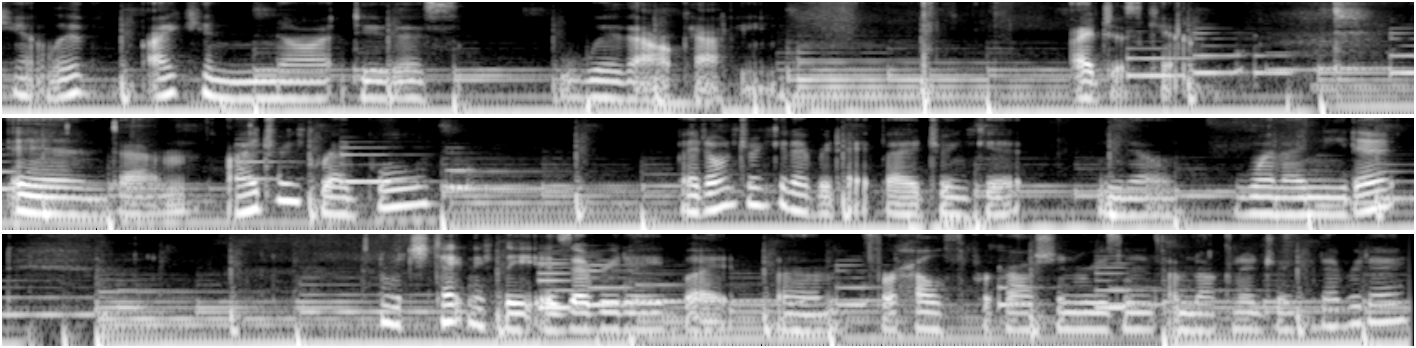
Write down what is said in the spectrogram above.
Can't live I cannot do this without caffeine. I just can't. And um, I drink Red Bull. I don't drink it every day, but I drink it, you know, when I need it. Which technically is every day, but um, for health precaution reasons, I'm not going to drink it every day.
